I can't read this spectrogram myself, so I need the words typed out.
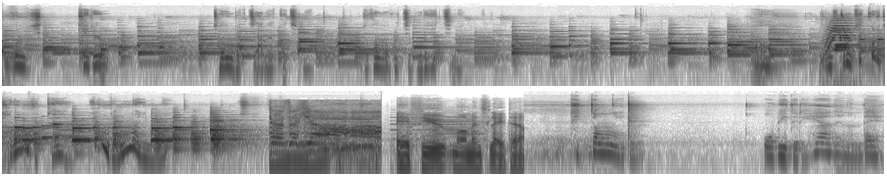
소금 식혜를 저는 먹지 않을 거지만 누가 먹을지 모르겠지만 좀 색깔이 다른 것 같아. 소금 너무 많이 넣나? A few moments later. 뒷정리를 오비들이 해야 되는데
